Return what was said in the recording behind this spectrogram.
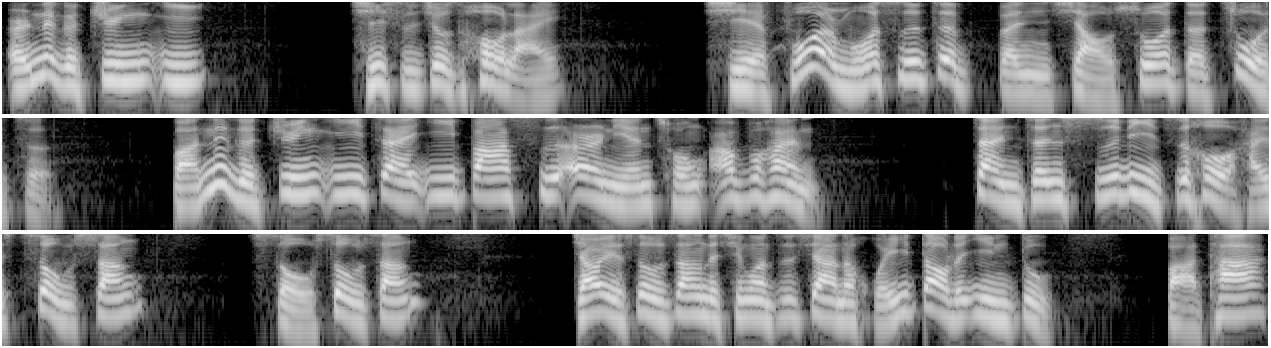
而那个军医其实就是后来写《福尔摩斯》这本小说的作者，把那个军医在一八四二年从阿富汗战争失利之后还受伤，手受伤，脚也受伤的情况之下呢，回到了印度，把他。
